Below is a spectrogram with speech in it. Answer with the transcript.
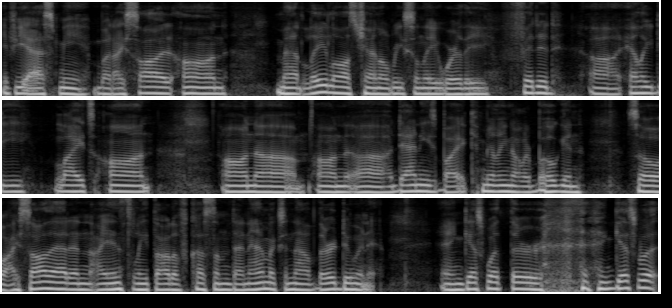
if you ask me. But I saw it on Matt Laidlaw's channel recently where they fitted uh, LED lights on on uh, on uh, Danny's bike, Million Dollar Bogan. So I saw that and I instantly thought of Custom Dynamics, and now they're doing it. And guess what? They're guess what?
